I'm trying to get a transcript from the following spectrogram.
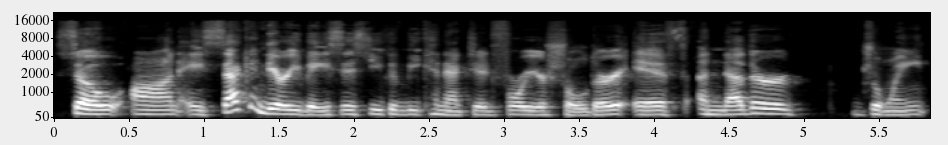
So on a secondary basis, you can be connected for your shoulder if another joint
